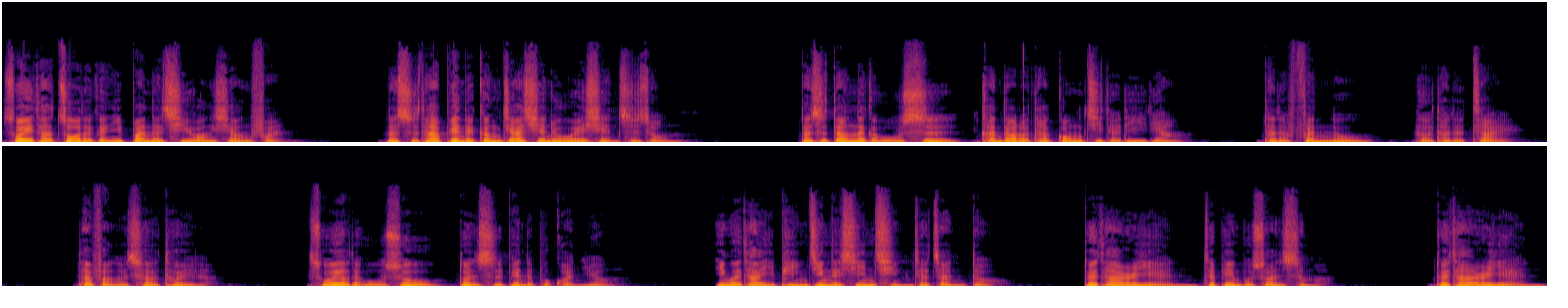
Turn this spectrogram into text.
所以他做的跟一般的期望相反，那使他变得更加陷入危险之中。但是当那个武士看到了他攻击的力量、他的愤怒和他的债，他反而撤退了。所有的武术顿时变得不管用，因为他以平静的心情在战斗。对他而言，这并不算什么。对他而言，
